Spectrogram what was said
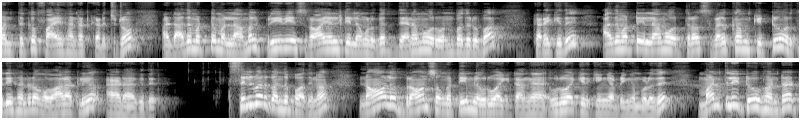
மந்த்துக்கு ஃபைவ் ஹண்ட்ரட் கிடச்சிட்டும் அண்ட் அது மட்டும் இல்லாமல் ப்ரீவியஸ் ராயல்ட்டியில் உங்களுக்கு தினமும் ஒரு ஒன்பது ரூபாய் கிடைக்குது. அது மட்டும் இல்லாமல் ஒரு தடவை வெல்கம் கிட்டும் ஒரு த்ரீ ஹண்ட்ரட் உங்கள் வாலெட்லேயும் ஆட் ஆகுது. சில்வருக்கு வந்து பார்த்தீங்கன்னா நாலு பிரான்ஸ் உங்கள் டீமில் உருவாக்கிட்டாங்க உருவாக்கியிருக்கீங்க அப்படிங்கும் பொழுது மந்த்லி டூ ஹண்ட்ரட்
